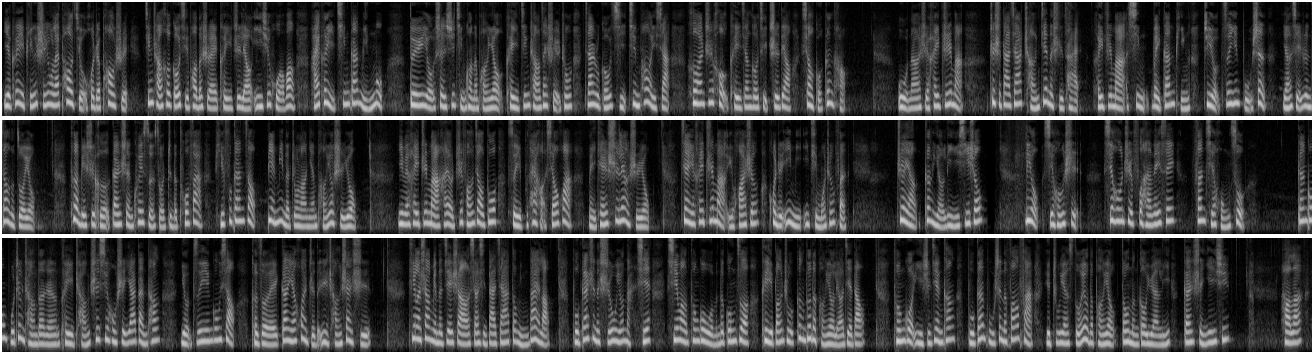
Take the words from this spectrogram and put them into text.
也可以平时用来泡酒或者泡水。经常喝枸杞泡的水可以治疗阴虚火旺，还可以清肝明目。对于有肾虚情况的朋友，可以经常在水中加入枸杞浸泡一下，喝完之后可以将枸杞吃掉，效果更好。五呢是黑芝麻，这是大家常见的食材。黑芝麻性味甘平，具有滋阴补肾。养血润燥的作用，特别适合肝肾亏损所致的脱发、皮肤干燥、便秘的中老年朋友使用。因为黑芝麻含有脂肪较多，所以不太好消化，每天适量食用。建议黑芝麻与花生或者薏米一起磨成粉，这样更有利于吸收。六、西红柿，西红柿富含维 C、番茄红素。肝功不正常的人可以常吃西红柿鸭蛋汤，有滋阴功效，可作为肝炎患者的日常膳食。听了上面的介绍，相信大家都明白了补肝肾的食物有哪些。希望通过我们的工作，可以帮助更多的朋友了解到，通过饮食健康补肝补肾的方法，也祝愿所有的朋友都能够远离肝肾阴虚。好了。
